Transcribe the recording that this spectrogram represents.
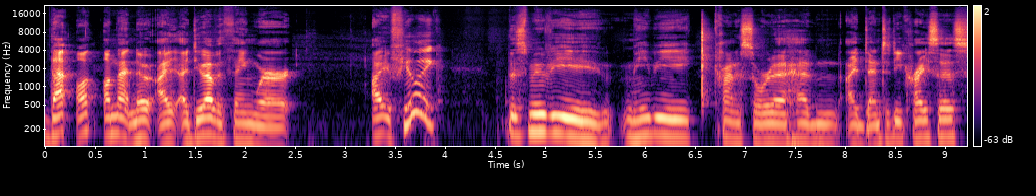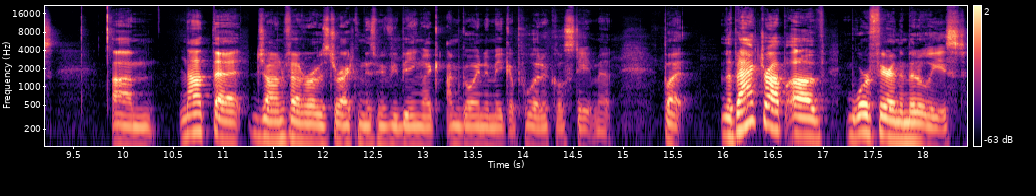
That on, on that note, I, I do have a thing where I feel like this movie maybe kind of sort of had an identity crisis. Um, not that Jon Favreau is directing this movie being like, I'm going to make a political statement, but the backdrop of warfare in the Middle East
